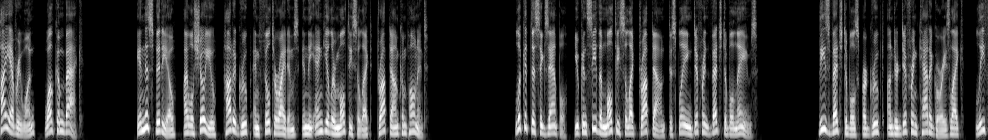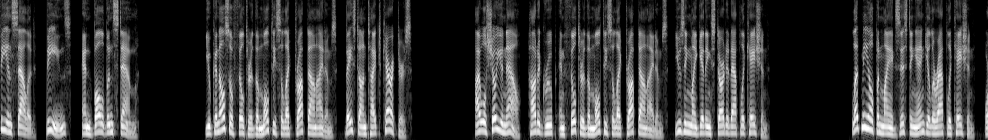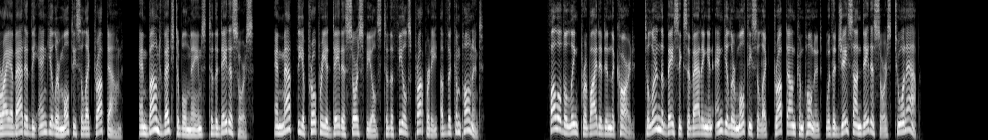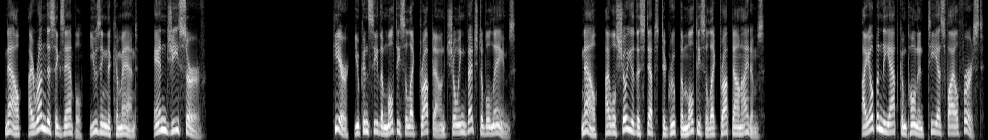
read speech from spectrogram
Hi everyone, welcome back. In this video, I will show you how to group and filter items in the Angular Multiselect drop-down component. Look at this example, you can see the Multiselect drop-down displaying different vegetable names. These vegetables are grouped under different categories like leafy and salad, beans, and bulb and stem. You can also filter the Multiselect drop-down items based on typed characters. I will show you now how to group and filter the multi-select drop-down items using my Getting Started application. Let me open my existing Angular application, where I have added the Angular multi-select drop-down and bound vegetable names to the data source, and mapped the appropriate data source fields to the fields property of the component. Follow the link provided in the card to learn the basics of adding an Angular multi-select drop-down component with a JSON data source to an app. Now, I run this example using the command ngserve. Here, you can see the multi-select dropdown showing vegetable names. Now, I will show you the steps to group the multi-select dropdown items. I open the app component TS file first.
